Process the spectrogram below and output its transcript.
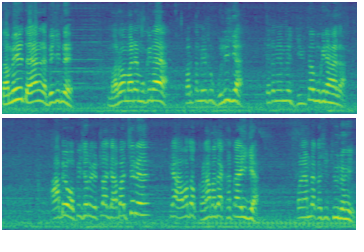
તમે દયાનંદ અભિજીતને. મરવા માટે મૂકીને આવ્યા પણ તમે એટલું ભૂલી ગયા કે તમે એમને જીવતા મૂકીને આવ્યા હતા. આ બે ઓફિસરો એટલા જાબાદ છે ને કે આવા તો ઘણા બધા ખતરા આવી ગયા પણ એમને કશું થયું નહીં.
